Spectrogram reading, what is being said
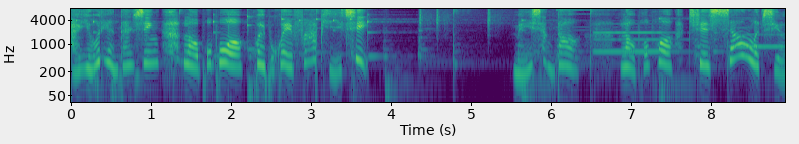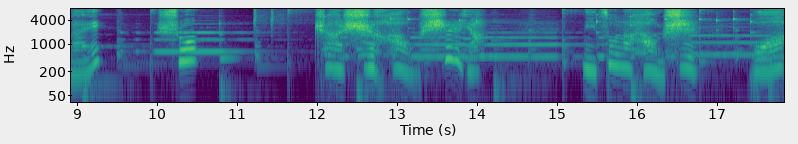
还有点担心老婆婆会不会发脾气。没想到老婆婆却笑了起来，说。这是好事呀！你做了好事，我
